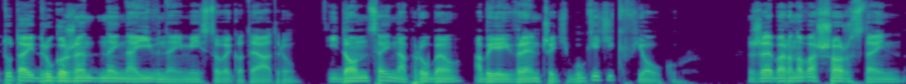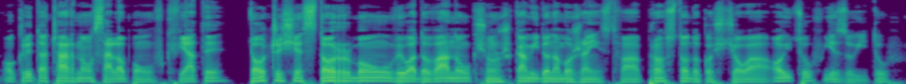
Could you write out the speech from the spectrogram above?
tutaj drugorzędnej, naiwnej miejscowego teatru, idącej na próbę, aby jej wręczyć bukiecik fiołków. Że baronowa Schorstein, okryta czarną salopą w kwiaty, toczy się z torbą wyładowaną książkami do nabożeństwa prosto do kościoła ojców jezuitów,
